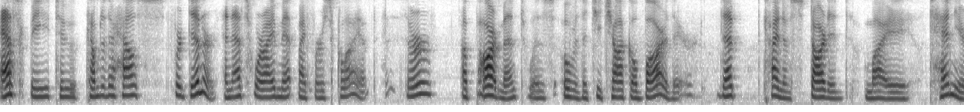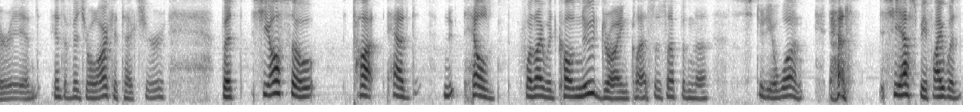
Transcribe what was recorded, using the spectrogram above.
asked me to come to their house for dinner. And that's where I met my first client. Their apartment was over the Cheechako bar there. That kind of started my tenure in individual architecture, but she also taught had held what I would call nude drawing classes up in the Studio One, and she asked me if I would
